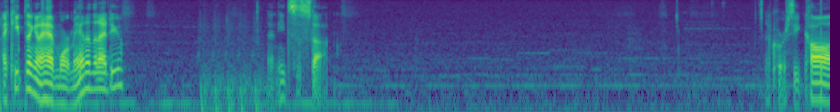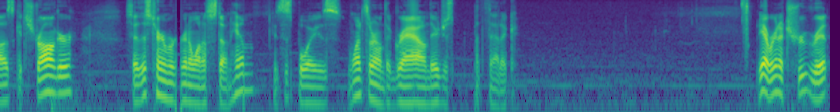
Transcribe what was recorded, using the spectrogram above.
I keep thinking I have more mana than I do. That needs to stop. Of course, he caws, gets stronger. So this turn we're going to want to stun him, because this boy is, once they're on the ground, they're just pathetic. Yeah, we're going to True Grit,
